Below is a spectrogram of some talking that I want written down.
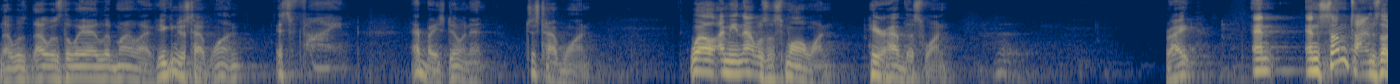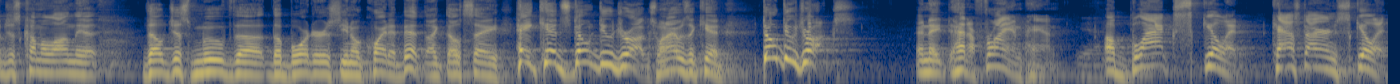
That was, that was the way I lived my life. You can just have one. It's fine. Everybody's doing it. Just have one. Well, I mean, that was a small one. Here, have this one. Right? And and sometimes they'll just come along the they'll just move the, the borders, you know, quite a bit. Like they'll say, hey kids, don't do drugs. When I was a kid, don't do drugs and they had a frying pan, yeah. a black skillet, cast iron skillet.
